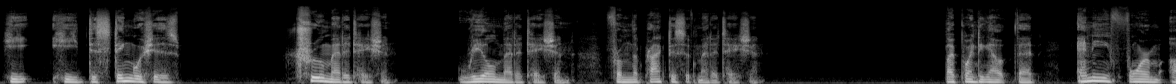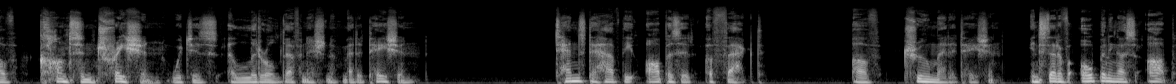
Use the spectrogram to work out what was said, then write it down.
he, he distinguishes true meditation, real meditation, from the practice of meditation by pointing out that any form of concentration, which is a literal definition of meditation, tends to have the opposite effect of true meditation. Instead of opening us up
